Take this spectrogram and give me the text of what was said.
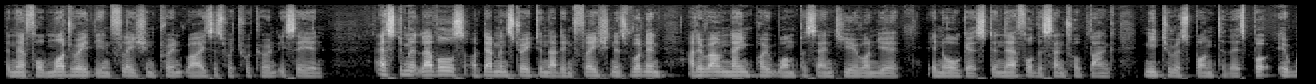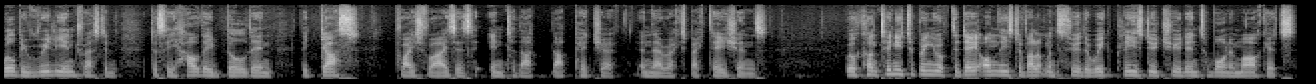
and therefore moderate the inflation print rises which we're currently seeing. Estimate levels are demonstrating that inflation is running at around 9.1% year on year in August, and therefore the central bank need to respond to this. But it will be really interesting to see how they build in the gas price rises into that, that picture and their expectations. We'll continue to bring you up to date on these developments through the week. Please do tune in to Morning Markets.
